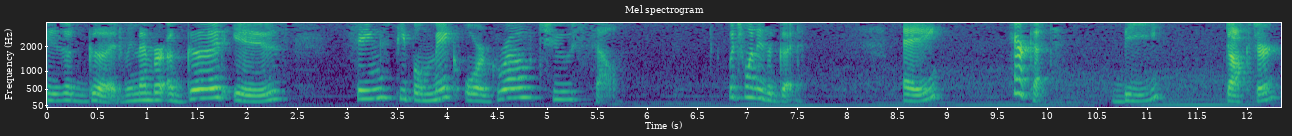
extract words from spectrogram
is a good? Remember, a good is things people make or grow to sell. Which one is a good? A, haircut. B, doctor.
